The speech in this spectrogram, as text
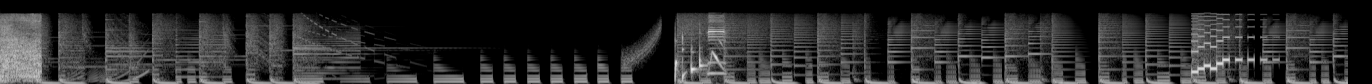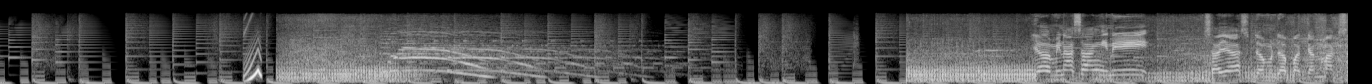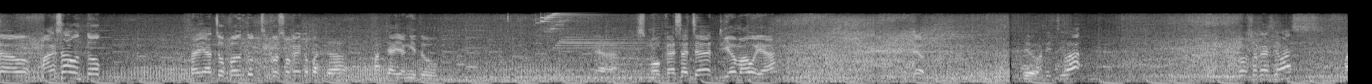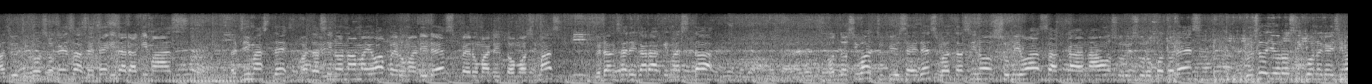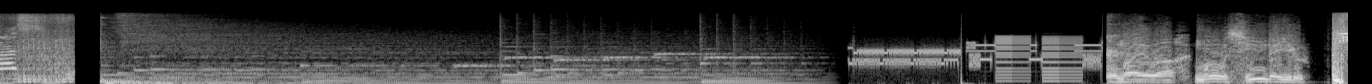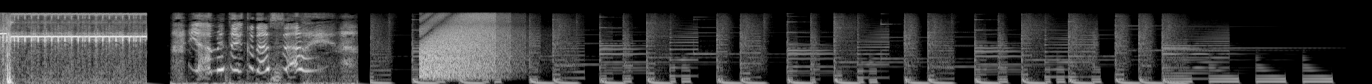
Minasang ini saya sudah mendapatkan mangsa mangsa untuk saya coba untuk jikosokai kepada Mas Dayang itu. Ya, semoga saja dia mau ya. Yuk. Yuk. Konnichiwa. Jikosokai sih mas. Maju jikosokai sasete itadaki mas. Haji mas dek. Watashi no namae wa Perumadi desu. Perumadi tomoshimasu. Gedang sari 私は19歳です。私の趣味はサッカー。なをすることです。どうぞよろしくお願いします。前はもう死んでいる。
